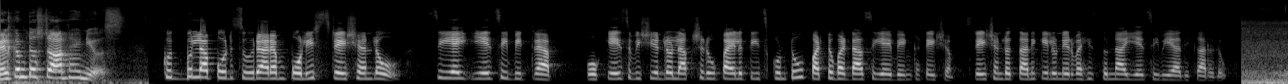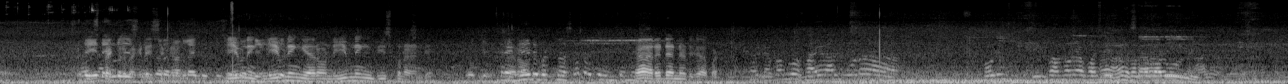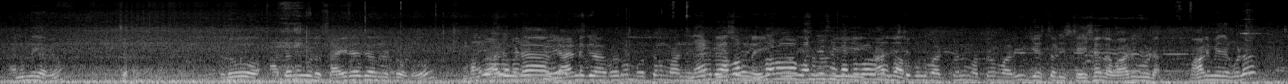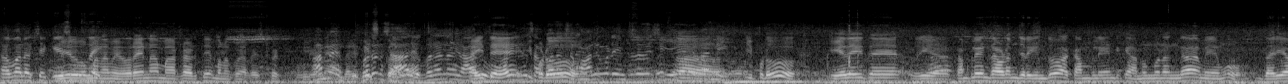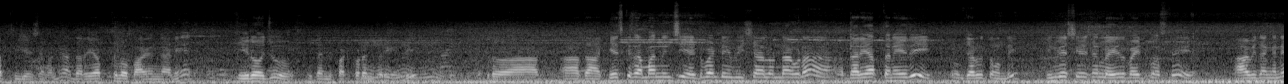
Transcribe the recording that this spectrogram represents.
Welcome to star nine news. Qutbullapur Suraram police స్టేషన్లో CI ACB trap. ఓ case విషయంలో లక్ష రూపాయలు తీసుకుంటూ పట్టుబడ్డ సిఐ వెంకటేశం. స్టేషన్లో తనిఖీలు నిర్వహిస్తున్న ఏసీబీ అధికారులు. ఈవినింగ్ ఈవినింగ్ అరౌండ్ ఈవినింగ్ తీసుకున్నానండి రెడ్ హ్యాండ్ పట్టినా సార్ అయితే ఇంత రెడ్ హండ్రెడ్గా పట్టు గతంలో సాయి గారు. కూడా ఇప్పుడు అతను కూడా సైరాజ్ అన్నట్టు వాడు కూడా ల్యాండ్ గ్రాబర్ మొత్తం. కానిస్టేబుల్ పట్టుకొని మొత్తం వాడి చేస్తాడు ఈ స్టేషన్లో వాడు కూడా. వాడి మీద కూడా సవా లక్ష కేసులు మనం ఎవరైనా మాట్లాడితే మనకు రెస్పెక్ట్. అయితే ఇప్పుడు ఇప్పుడు ఏదైతే కంప్లైంట్ రావడం జరిగిందో ఆ కంప్లైంట్కి అనుగుణంగా మేము దర్యాప్తు చేసామండి ఆ దర్యాప్తులో భాగంగానే ఈరోజు ఇతన్ని పట్టుకోవడం జరిగింది. ఇప్పుడు ఆ- కేసుకి సంబంధించి ఎటువంటి విషయాలు ఉన్నా కూడా దర్యాప్తు అనేది జరుగుతుంది. ఇన్వెస్టిగేషన్లో ఏది బయటకు వస్తే ఆ విధంగానే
